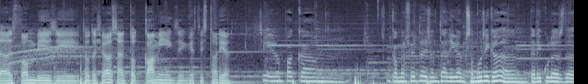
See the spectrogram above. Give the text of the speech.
dels zombis i tot això, saps? Tot còmics i aquesta història. Sí, un poc com, com el fet de juntar, diguem, la música en pel·lícules de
